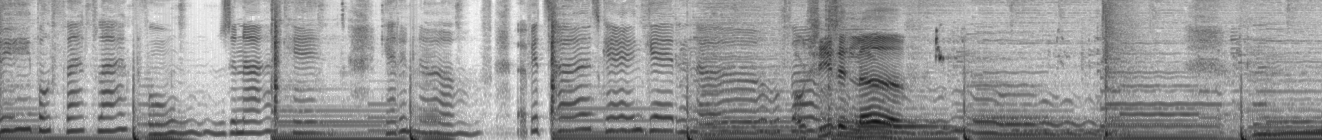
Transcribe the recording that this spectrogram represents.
we both act like fools, and I can't get enough of your touch, can't get enough. Oh, she's in love. Mm.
